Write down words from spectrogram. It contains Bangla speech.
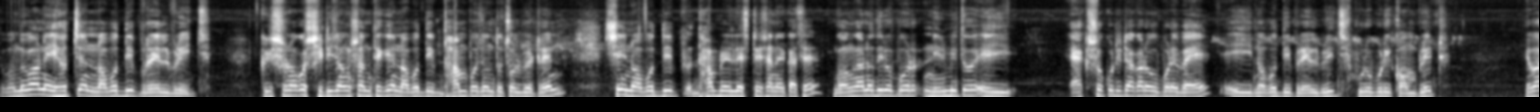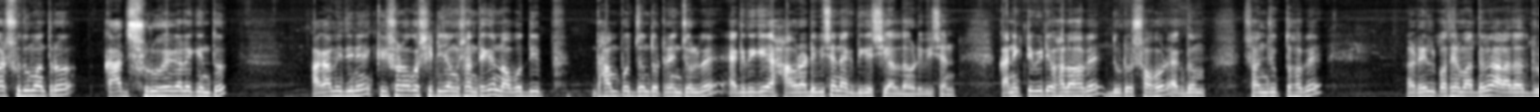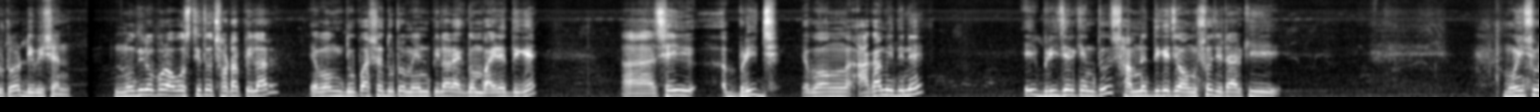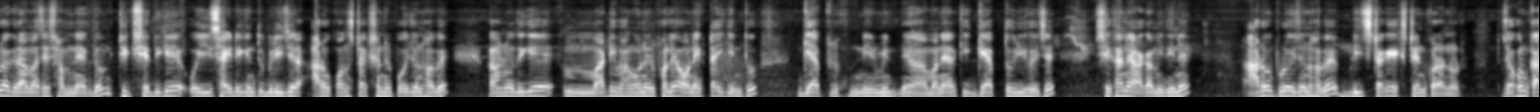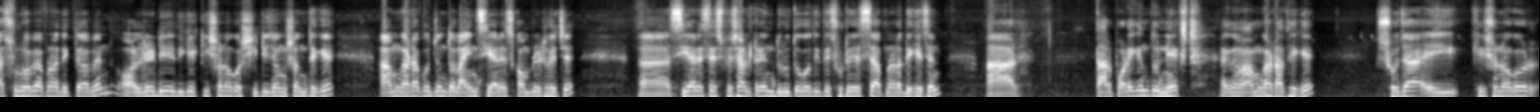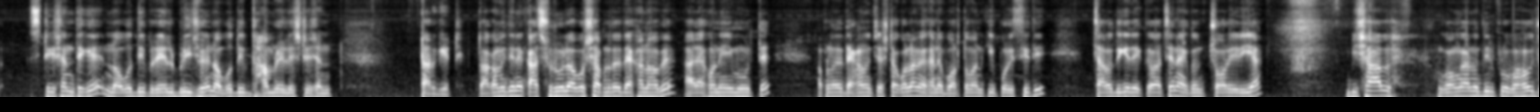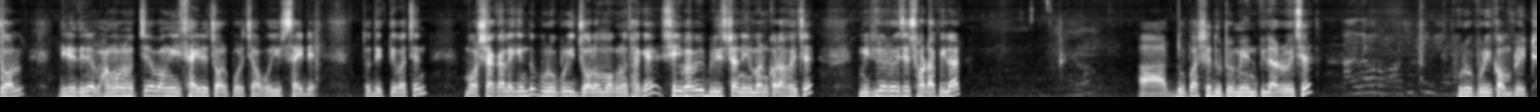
তো বন্ধুগণ, এই হচ্ছে Nabadwip rail bridge. Krishnanagar city junction থেকে নবদ্বীপ ধাম পর্যন্ত চলবে ট্রেন। সেই নবদ্বীপ ধাম রেল স্টেশনের কাছে গঙ্গা নদীর ওপর নির্মিত এই একশো কোটি টাকারও উপরে ব্যয়ে এই নবদ্বীপ রেল ব্রিজ পুরোপুরি কমপ্লিট। এবার শুধুমাত্র কাজ শুরু হয়ে গেলে কিন্তু আগামী দিনে কৃষ্ণনগর সিটি জংশন থেকে নবদ্বীপ ধাম পর্যন্ত ট্রেন চলবে। একদিকে হাওড়া ডিভিশন, একদিকে শিয়ালদহ ডিভিশন। কানেক্টিভিটি ভালো হবে, দুটো শহর একদম সংযুক্ত হবে। রেলপথের মাধ্যমে আলাদা দুটো ডিভিশন। নদীর ওপর অবস্থিত ছটা পিলার এবং দুপাশে দুটো মেন পিলার একদম বাইরের দিকে। সেই ব্রিজ এবং আগামী দিনে এই ব্রিজের কিন্তু সামনের দিকে যে অংশ, যেটা আর কি মহীশূরা গ্রাম আছে, সামনে একদম, ঠিক সেদিকে ওই সাইডে কিন্তু ব্রিজের আরও কনস্ট্রাকশনের প্রয়োজন হবে। কারণ ওদিকে মাটি ভাঙনের ফলে অনেকটাই কিন্তু গ্যাপ নির্মিত মানে আর কি গ্যাপ তৈরি হয়েছে। সেখানে আগামী দিনে আরও প্রয়োজন হবে ব্রিজটাকে এক্সটেন্ড করানোর। যখন কাজ শুরু হবে আপনারা দেখতে পাবেন অলরেডি এদিকে কৃষ্ণনগর সিটি জংশন থেকে আমঘাটা পর্যন্ত লাইন সিআরএস কমপ্লিট হয়েছে। সিআরএস স্পেশাল ট্রেন দ্রুত গতিতে ছুটে এসেছে আপনারা দেখেছেন। আর তারপরে কিন্তু নেক্সট একদম আমঘাটা থেকে সোজা এই কৃষ্ণনগর স্টেশন থেকে নবদ্বীপ রেল ব্রিজ হয়ে Nabadwip Dham rail station target তো আগামী দিনে কাজ শুরু হলে অবশ্যই আপনাদের দেখানো হবে। আর এখন এই মুহূর্তে আপনাদের দেখানোর চেষ্টা করলাম এখানে বর্তমান কি পরিস্থিতি। চারোদিকে দেখতে পাচ্ছেন একদম চর এরিয়া। বিশাল গঙ্গা নদীর প্রবাহ, জল ধীরে ধীরে ভাঙন হচ্ছে এবং এই সাইডে চর পড়ছে অপোজিট সাইডে তো দেখতে পাচ্ছেন, বর্ষাকালে কিন্তু পুরোপুরি জলমগ্ন থাকে। সেইভাবেই ব্রিজটা নির্মাণ করা হয়েছে। মিডিলে রয়েছে ছটা পিলার আর দুপাশে দুটো মেন পিলার রয়েছে। পুরোপুরি কমপ্লিট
